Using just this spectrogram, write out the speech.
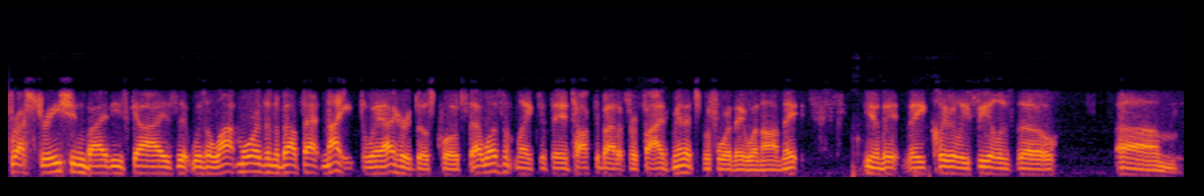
frustration by these guys that was a lot more than about that night. The way I heard those quotes, that wasn't like that they had talked about it for five minutes before they went on. They, you know, they they clearly feel as though, um,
